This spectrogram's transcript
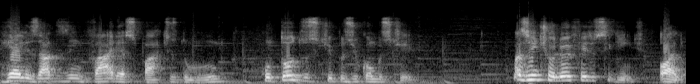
realizados em várias partes do mundo com todos os tipos de combustível. Mas a gente olhou e fez o seguinte: olha,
